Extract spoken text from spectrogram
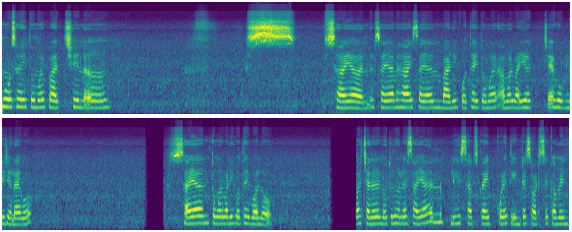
মশাই, তোমার পাচ্ছে না। সায়ান সায়ান, হাই সায়ান, বাড়ি কোথায় তোমার? আমার বাড়ি হচ্ছে হুগলি জেলায় গো। সায়ান, তোমার বাড়ি কোথায় বলো? আমার চ্যানেলে নতুন হলে সায়ান প্লিজ সাবস্ক্রাইব করে তিনটে শর্টসে কমেন্ট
